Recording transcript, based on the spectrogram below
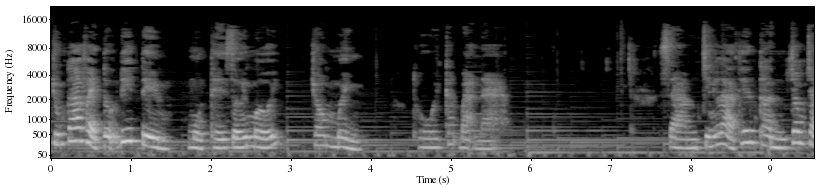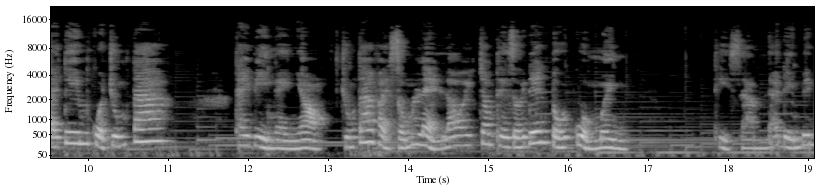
chúng ta phải tự đi tìm một thế giới mới cho mình thôi các bạn à Sam chính là thiên thần trong trái tim của chúng ta. Thay vì ngày nhỏ, chúng ta phải sống lẻ loi trong thế giới đen tối của mình, thì Sam đã đến bên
